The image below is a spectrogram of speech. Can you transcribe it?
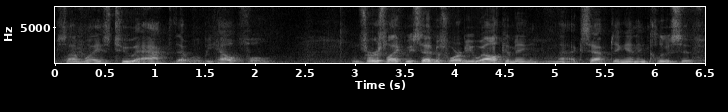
some ways to act that will be helpful. And first, like we said before, be welcoming, uh, accepting, and inclusive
